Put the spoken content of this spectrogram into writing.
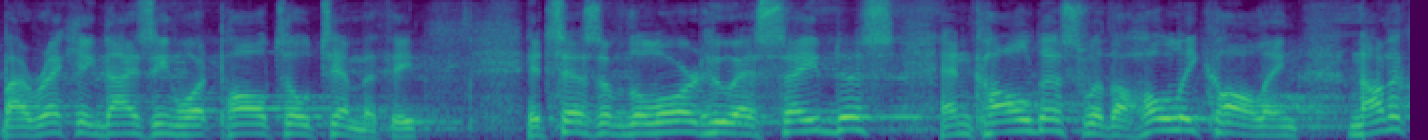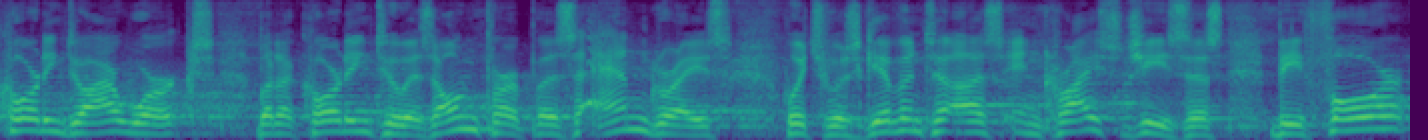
by recognizing what Paul told Timothy it says, Of the Lord who has saved us and called us with a holy calling, not according to our works, but according to his own purpose and grace, which was given to us in Christ Jesus before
